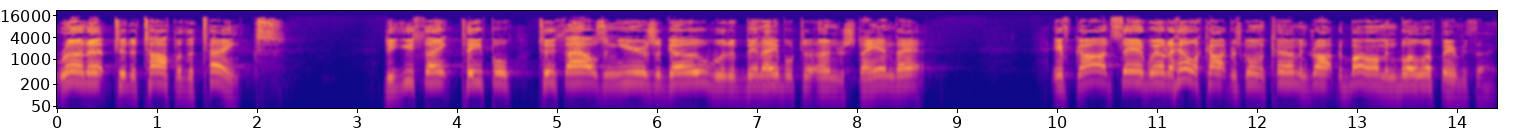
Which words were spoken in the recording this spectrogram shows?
run up to the top of the tanks, do you think people 2,000 years ago would have been able to understand that? If God said, well, the helicopter's going to come and drop the bomb and blow up everything.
